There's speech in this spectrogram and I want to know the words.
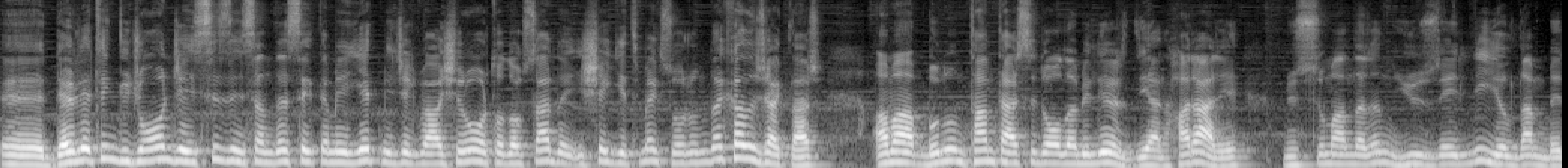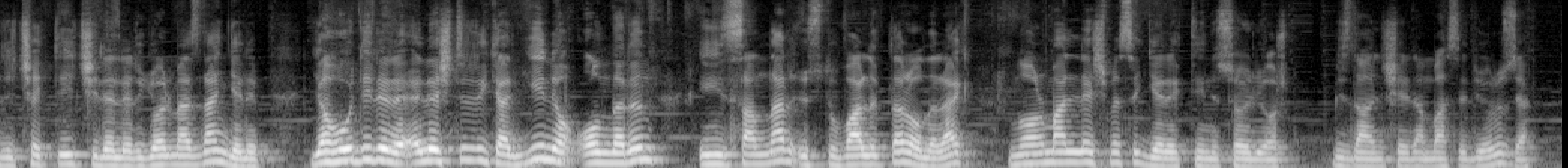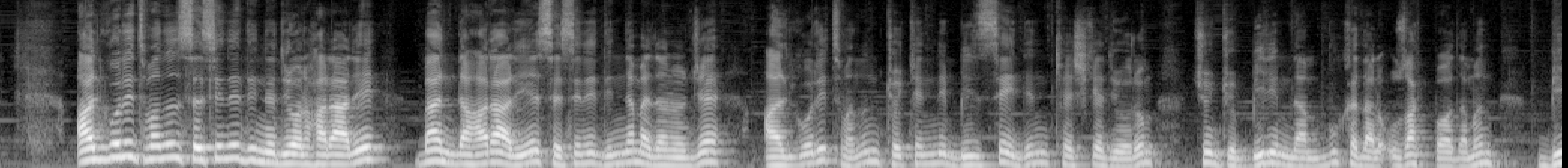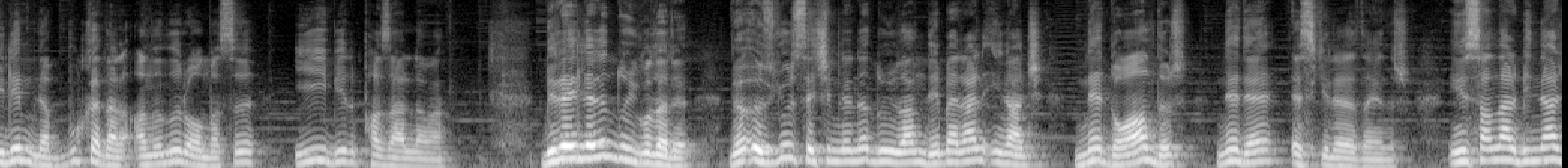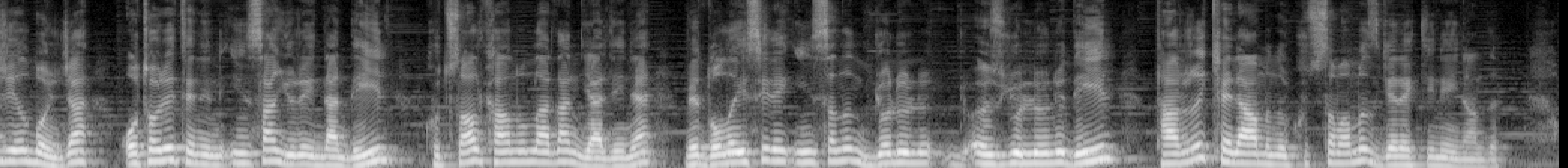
e, devletin gücü onca işsiz insanı desteklemeye yetmeyecek ve aşırı ortodokslar da işe gitmek zorunda kalacaklar. Ama bunun tam tersi de olabilir diyen Harari Müslümanların 150 yıldan beri çektiği çileleri görmezden gelip Yahudileri eleştirirken yine onların insanlar üstü varlıklar olarak normalleşmesi gerektiğini söylüyor. Biz de aynı şeyden bahsediyoruz ya. Algoritmanın sesini dinle diyor Harari. Ben de Harari'ye sesini dinlemeden önce algoritmanın kökenini bilseydin keşke diyorum. Çünkü bilimden bu kadar uzak bu adamın bilimle bu kadar anılır olması iyi bir pazarlama. Bireylerin duyguları ve özgür seçimlerine duyulan liberal inanç ne doğaldır ne de eskilere dayanır. İnsanlar binlerce yıl boyunca otoritenin insan yüreğinden değil kutsal kanunlardan geldiğine ve dolayısıyla insanın gönüllü, özgürlüğünü değil Tanrı kelamını kutsamamız gerektiğine inandı.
